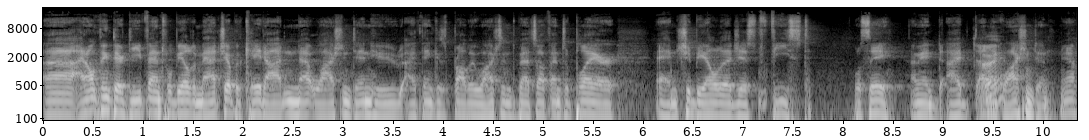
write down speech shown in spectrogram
Uh, I don't think their defense will be able to match up with Cade Otton at Washington, who I think is probably Washington's best offensive player and should be able to just feast. We'll see. I mean, I, I like right. Washington. Yeah,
